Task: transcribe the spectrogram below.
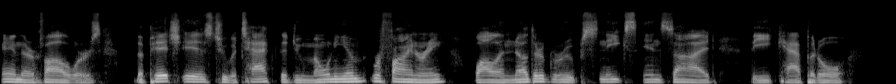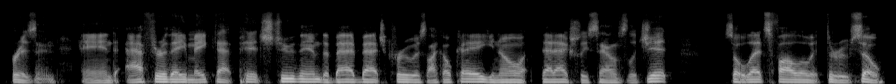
and their followers. The pitch is to attack the Dumonium refinery while another group sneaks inside the capital prison. And after they make that pitch to them, the Bad Batch crew is like, okay, you know, that actually sounds legit. So let's follow it through. So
